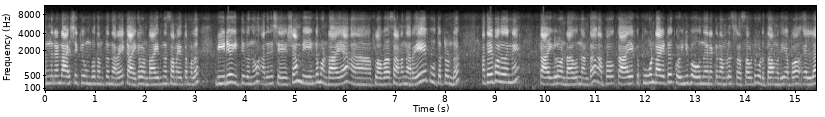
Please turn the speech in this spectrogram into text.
ഒന്ന് രണ്ടാഴ്ചയ്ക്ക് മുമ്പ് നമുക്ക് നിറയെ കായ്കൾ ഉണ്ടായിരുന്ന സമയത്ത് നമ്മൾ വീഡിയോ ഇട്ടിരുന്നു. അതിനുശേഷം വീണ്ടും ഉണ്ടായ ഫ്ലവേഴ്സാണ് നിറയെ പൂത്തിട്ടുണ്ട്. അതേപോലെ തന്നെ കായ്കളും ഉണ്ടാകുന്നുണ്ട് അപ്പോൾ കായൊക്കെ പൂവുണ്ടായിട്ട് കൊഴിഞ്ഞു പോകുന്നതിനൊക്കെ നമ്മൾ സ്ട്രെസ് ഔട്ട് കൊടുത്താൽ മതി. അപ്പോൾ എല്ലാ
